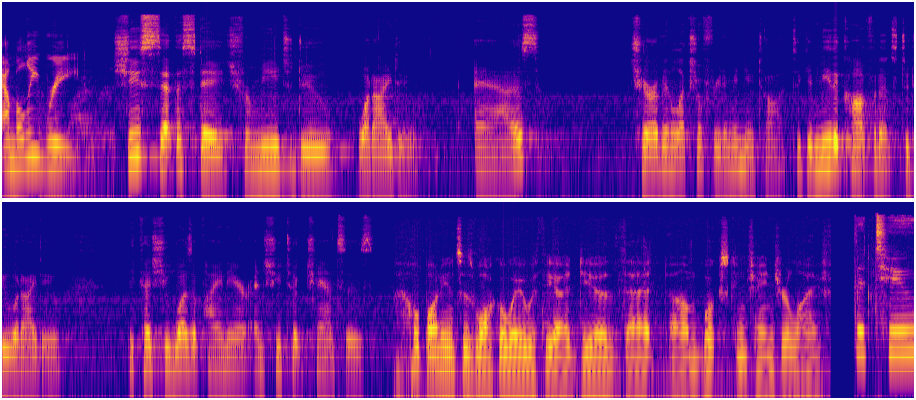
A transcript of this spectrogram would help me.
Emily Reed. She set the stage for me to do what I do as chair of intellectual freedom in Utah, to give me the confidence to do what I do because she was a pioneer and she took chances. I hope audiences walk away with the idea that um, books can change your life. The two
